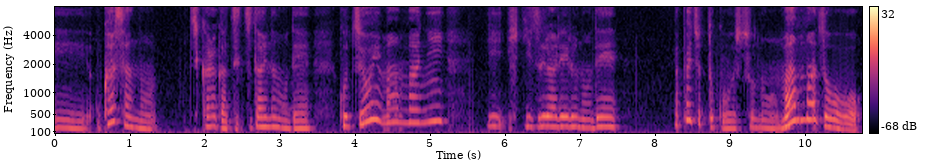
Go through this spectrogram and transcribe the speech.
えー、お母さんの力が絶大なのでこう強いまんまに引きずられるのでやっぱりちょっとこうそのまんま像を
